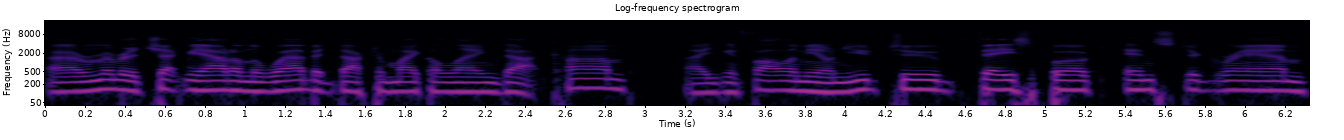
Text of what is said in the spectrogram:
Uh, remember to check me out on the web at drmichaellang.com. Uh, you can follow me on YouTube, Facebook, Instagram,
